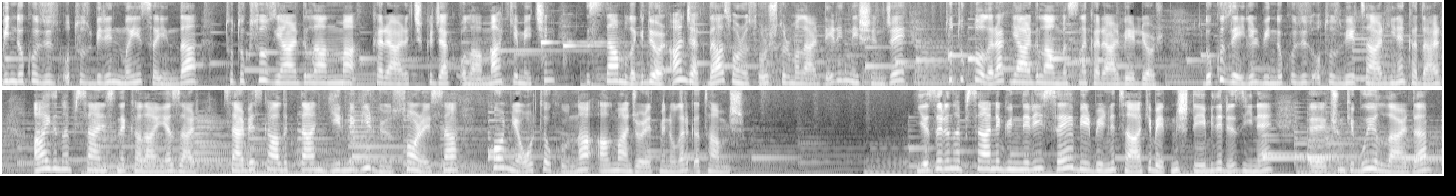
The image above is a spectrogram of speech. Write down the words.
1931'in Mayıs ayında tutuksuz yargılanma kararı çıkacak olan mahkeme için İstanbul'a gidiyor ancak daha sonra soruşturmalar derinleşince tutuklu olarak yargılanmasına karar veriliyor. 9 Eylül 1931 tarihine kadar Aydın hapishanesinde kalan yazar serbest kaldıktan 21 gün sonra ise Konya Ortaokulu'na Almanca öğretmeni olarak atanmış. Yazarın hapishane günleri ise birbirini takip etmiş diyebiliriz yine. E, çünkü bu yıllarda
